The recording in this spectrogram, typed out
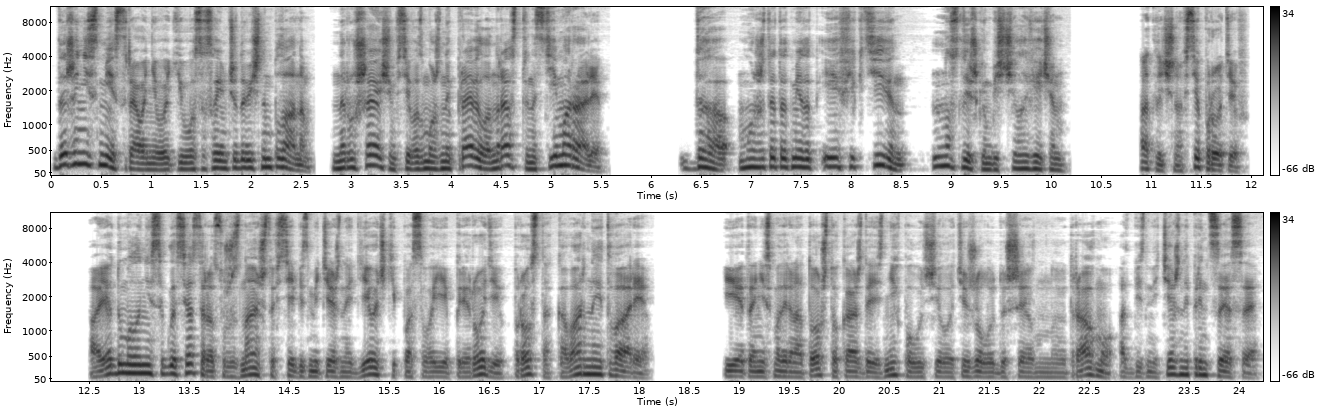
Даже не смей сравнивать его со своим чудовищным планом, нарушающим все возможные правила нравственности и морали. Да, может этот метод и эффективен, но слишком бесчеловечен. Отлично, все против. А я думала не согласятся, раз уж знают, что все безмятежные девочки по своей природе просто коварные твари. И это несмотря на то, что каждая из них получила тяжелую душевную травму от безмятежной принцессы.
